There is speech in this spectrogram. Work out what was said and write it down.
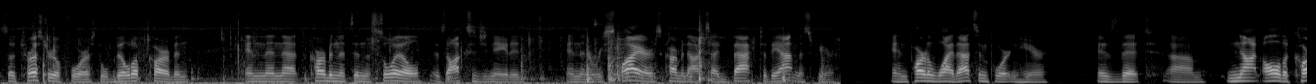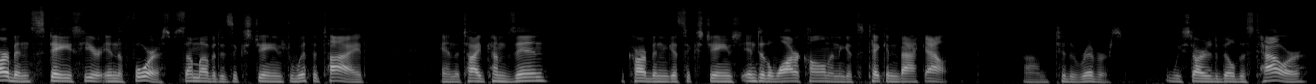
So terrestrial forest will build up carbon and then that carbon that's in the soil is oxygenated and then it respires carbon dioxide back to the atmosphere. And part of why that's important here is that um, not all the carbon stays here in the forest. Some of it is exchanged with the tide and the tide comes in, the carbon gets exchanged into the water column and it gets taken back out um, to the rivers we started to build this tower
